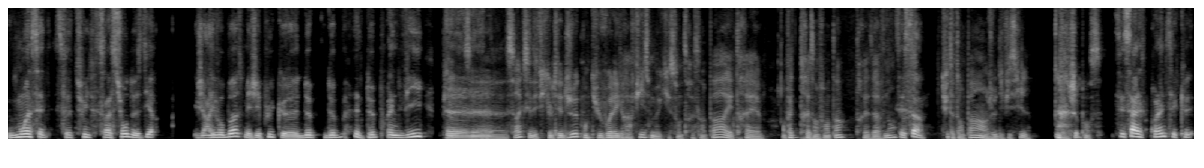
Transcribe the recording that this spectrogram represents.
moins cette, cette frustration de se dire j'arrive au boss, mais j'ai plus que deux, deux- deux points de vie. Euh, c'est c'est vrai que ces difficultés de jeu, quand tu vois les graphismes qui sont très sympas et très, en fait, très enfantins, très avenants, c'est ça. tu t'attends pas à un jeu difficile, je pense. C'est ça. Le problème, c'est que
